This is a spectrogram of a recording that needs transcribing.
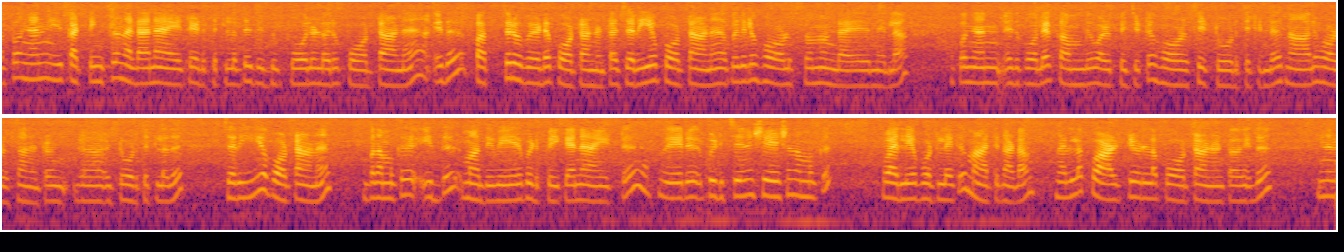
അപ്പോൾ ഞാൻ ഈ കട്ടിങ്സ് നടാനായിട്ട് എടുത്തിട്ടുള്ളത് ഇത് ഇതുപോലുള്ളൊരു പോട്ടാണ്. ഇത് പത്ത് രൂപയുടെ പോട്ടാണ് കേട്ടോ ചെറിയ പോട്ടാണ്. അപ്പോൾ ഇതിൽ ഹോൾസ് ഒന്നും ഉണ്ടായിരുന്നില്ല. അപ്പോൾ ഞാൻ ഇതുപോലെ കമ്പി വഴിപ്പിച്ചിട്ട് ഹോൾസ് ഇട്ട് കൊടുത്തിട്ടുണ്ട്. നാല് ഹോൾസാണ് കേട്ടോ ഇട്ട് കൊടുത്തിട്ടുള്ളത്. ചെറിയ പോട്ടാണ്. അപ്പോൾ നമുക്ക് ഇത് മതി വേര് പിടിപ്പിക്കാനായിട്ട്. വേര് പിടിച്ചതിന് ശേഷം നമുക്ക് വലിയ പോട്ടിലേക്ക് മാറ്റി നടാം. നല്ല ക്വാളിറ്റിയുള്ള പോട്ടാണ് കേട്ടോ ഇത്. ഞാൻ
